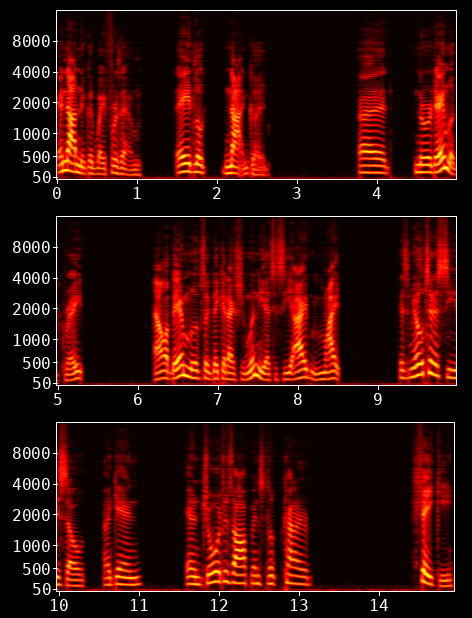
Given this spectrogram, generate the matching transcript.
and not in a good way for them. They look not good. Uh, Notre Dame looked great. Alabama looks like they could actually win the SEC. I might. It's Middle Tennessee, so again, and Georgia's offense looked kind of shaky.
